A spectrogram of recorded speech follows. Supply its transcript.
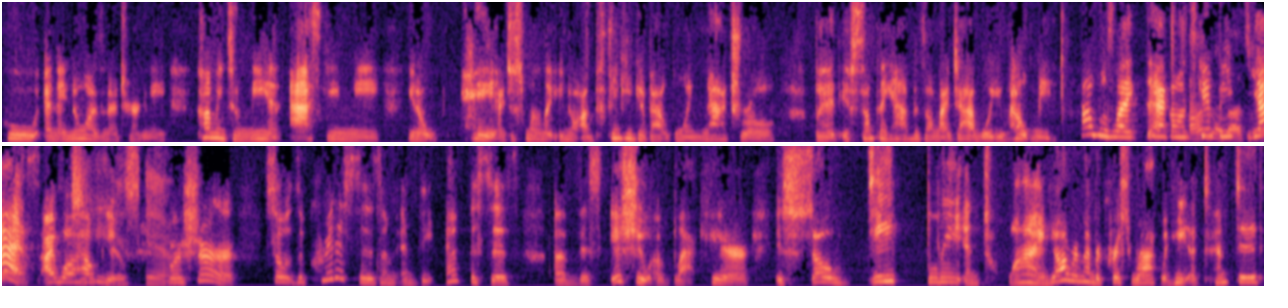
who, and they know as an attorney, coming to me and asking me, you know, hey, I just want to let you know I'm thinking about going natural, but if something happens on my job, will you help me? I was like, daggone skimpy. Yes, right. I will Jeez, help you yeah. for sure. So the criticism and the emphasis of this issue of black hair is so deeply entwined. Y'all remember Chris Rock when he attempted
